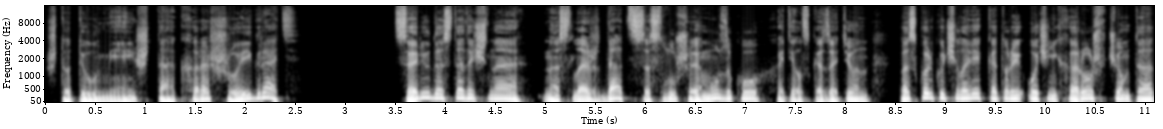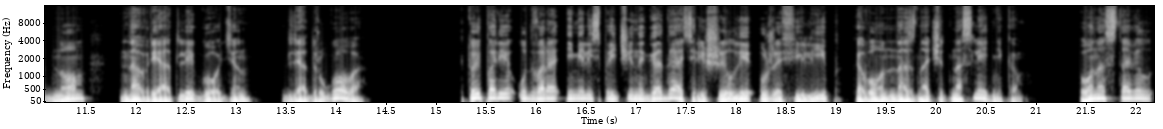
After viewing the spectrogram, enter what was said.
что ты умеешь так хорошо играть?» Царю достаточно наслаждаться, слушая музыку, хотел сказать он, поскольку человек, который очень хорош в чем-то одном, навряд ли годен для другого. К той поре у двора имелись причины гадать, решил ли уже Филипп, кого он назначит наследником. Он оставил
